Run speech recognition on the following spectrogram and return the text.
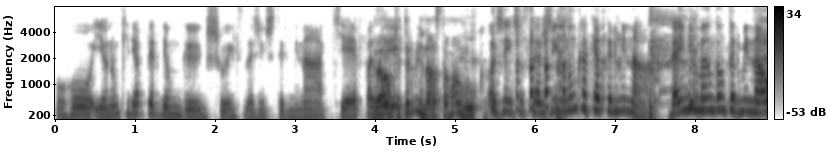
Ô, Rô, e eu não queria perder um gancho antes da gente terminar, que é fazer. Não, que terminar, você tá maluca. Ô, gente, o Serginho nunca quer terminar. Daí me mandam terminar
